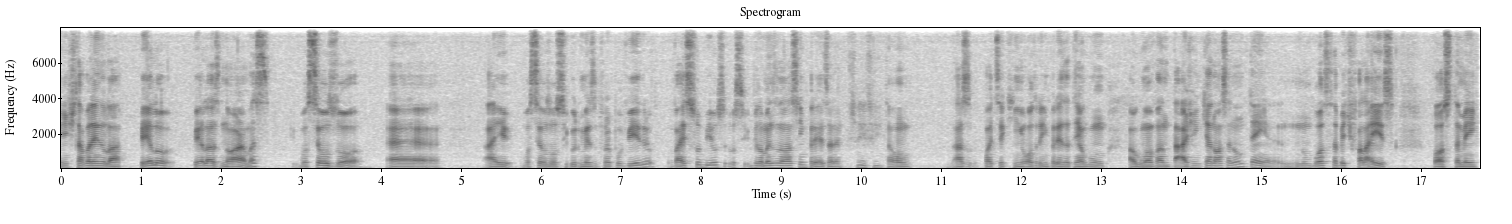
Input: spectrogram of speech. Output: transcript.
A gente tava lendo lá pelo, pelas normas. Você usou. é, aí você usou o seguro mesmo que for pro vidro, vai subir o, o se- pelo menos na nossa empresa, né? Sim, sim. Então, as- pode ser que em outra empresa tenha algum, alguma vantagem que a nossa não tenha. Não vou saber te falar isso. Posso também,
